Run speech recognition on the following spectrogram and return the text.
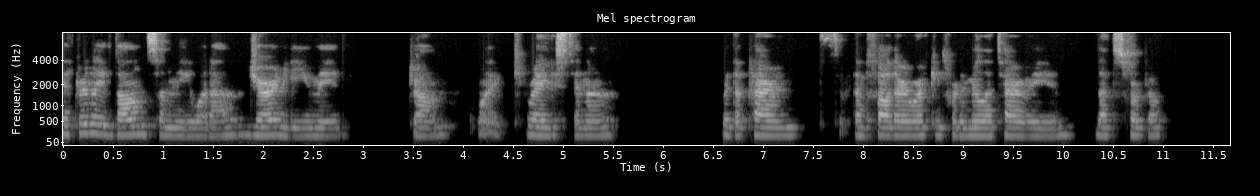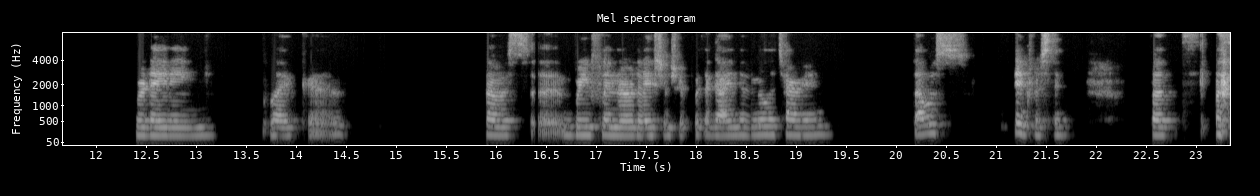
It really dawns on me what a journey you made John, like raised in a with a parent, a father working for the military, and that sort of relating. Like uh, I was uh, briefly in a relationship with a guy in the military, and that was interesting. But but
